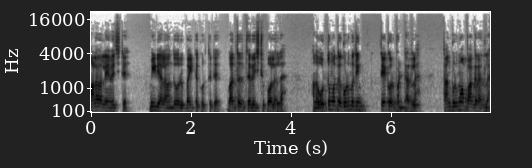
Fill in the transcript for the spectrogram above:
மலை வலையும் வச்சுட்டு மீடியாவில் வந்து ஒரு பைட்டை கொடுத்துட்டு வருத்தத்தை தெரிவிச்சுட்டு போகலல்ல? அந்த ஒட்டுமொத்த குடும்பத்தையும் டேக் ஓவர் பண்ணிட்டார்ல? தன் குடும்பமாக பார்க்குறாருல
